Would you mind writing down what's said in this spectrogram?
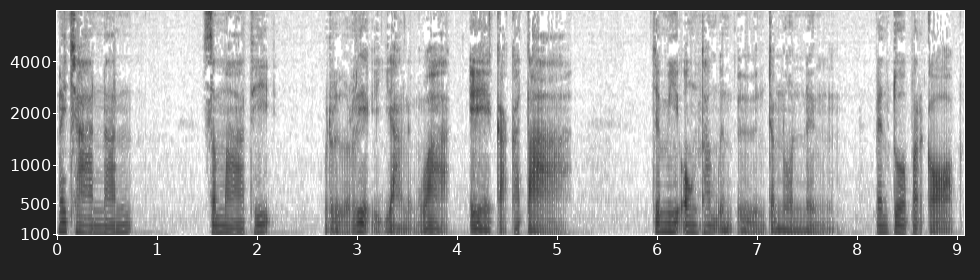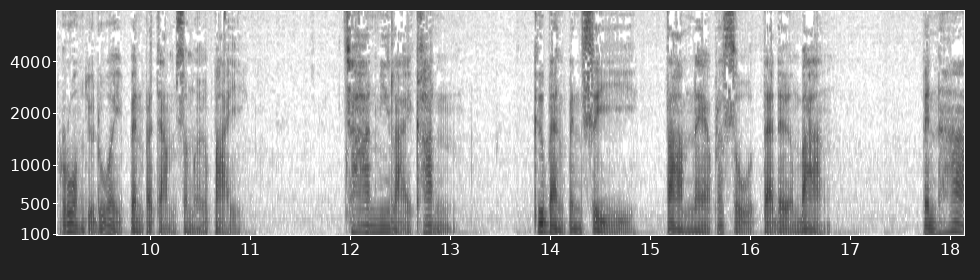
ในฌานนั้น สมาธิหรือเรียกอีกอย่างหนึ่งว่า เอกกตา จะมีองค์ธรรมอื่น ๆจำนวนหนึ่ง เป็นตัวประกอบร่วมอยู่ด้วยเป็นประจำเสมอไป ฌานมีหลายขั้น คือแบ่งเป็นสี่ตามแนวพระสูตรแต่เดิมบ้าง เป็นห้า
